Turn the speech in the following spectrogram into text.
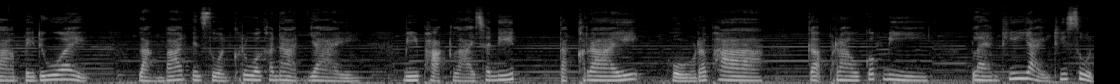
ตามไปด้วย หลังบ้านเป็นสวนครัวขนาดใหญ่ มีผักหลายชนิด ตะไคร้ โหระพากะเพราก็มี แปลงที่ใหญ่ที่สุด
